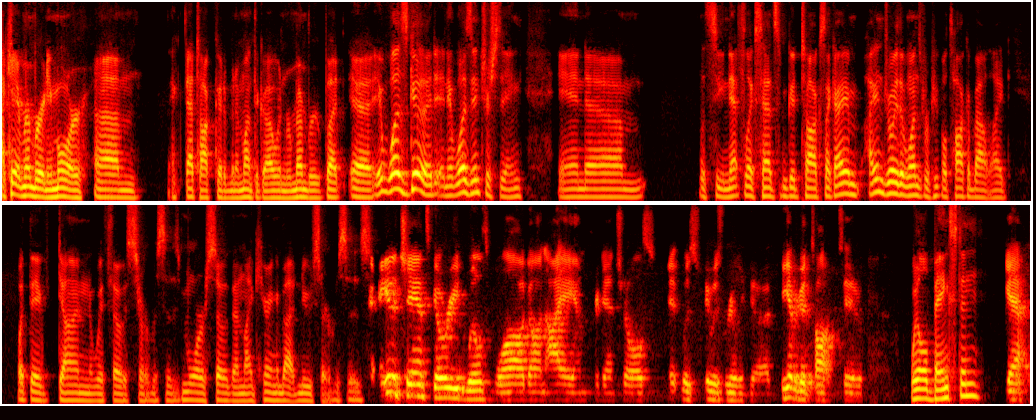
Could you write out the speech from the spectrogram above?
I can't remember anymore. Um, that talk could have been a month ago. I wouldn't remember, but uh, it was good and it was interesting. And um, let's see, Netflix had some good talks. Like I I enjoy the ones where people talk about like what they've done with those services more so than like hearing about new services. If you get a chance, go read Will's blog on IAM credentials. It was it was really good. He gave a good talk too. Will Bengtson, Yeah,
